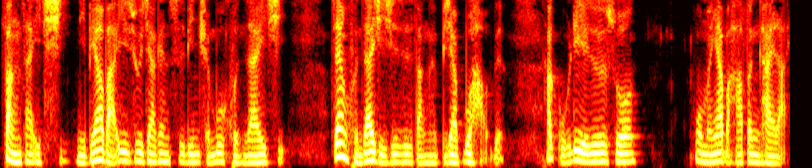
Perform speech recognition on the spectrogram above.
放在一起，你不要把艺术家跟士兵全部混在一起，这样混在一起其实反而比较不好的。他鼓励的就是说，我们要把它分开来。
